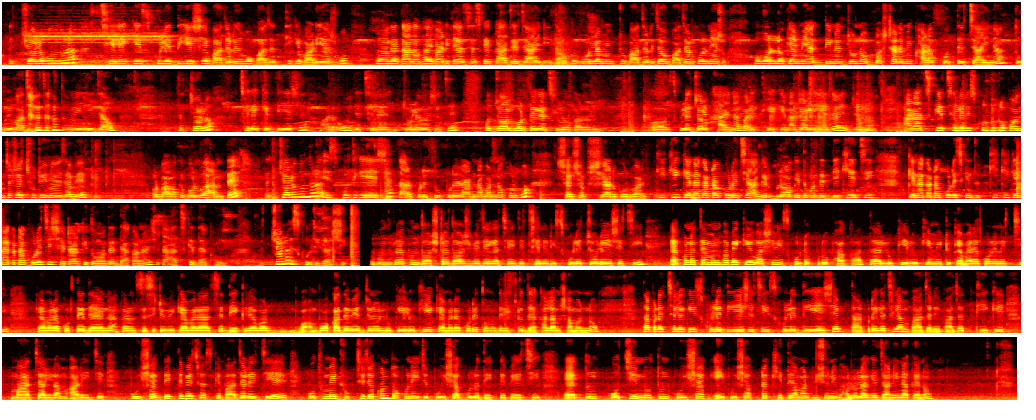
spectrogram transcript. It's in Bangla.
তো চলো বন্ধুরা, ছেলেকে স্কুলে দিয়ে এসে বাজারে যাব। বাজার থেকে বাড়ি আসব। তোমাদের দাদা ভাই বাড়িতে আছে। আজকে কাজে যায়নি। তা ওকে বললাম, একটু বাজারে যাও, বাজার করে নিয়ে এসো। ও বলল কি, আমি একদিনের জন্য অভ্যাসটা আমি খারাপ করতে চাই না। তুমি বাজারে যাও তুমি যাও। তো চলো ছেলেকে দিয়ে এসে, আর ওই যে ছেলে চলেও এসেছে। ও জল ভরতে গেছিল, কারণ স্কুলের জল খায় না, বাড়ির থেকে কেনা জল নিয়ে যায়, এর জন্য। আর আজকে ছেলের স্কুল দুটো পঞ্চাশে ছুটি হয়ে যাবে। ওর বাবাকে বলব আনতে। তা চলো বন্ধুরা, স্কুল থেকে এসে তারপরে দুপুরে রান্না বান্না করব সব শেয়ার করব। আর কি কি কেনাকাটা করেছি, আগের ব্লগে তোমাদের দেখিয়েছি, কেনাকাটা করেছি, কিন্তু কি কি কেনাকাটা করেছি, সেটা আর কি তোমাদের দেখানো হয়, সেটা আজকে দেখাবো। চলো স্কুল থেকে আসি। তো বন্ধুরা, এখন দশটা দশ বেজে গেছে। এই যে ছেলের স্কুলে চলে এসেছি। এখনও তেমনভাবে কেউ আসেনি, স্কুলটা পুরো ফাঁকা। তা লুকিয়ে লুকিয়ে আমি একটু ক্যামেরা করে নিচ্ছি। ক্যামেরা করতে দেয় না, কারণ সিসিটিভি ক্যামেরা আছে। দেখলে আবার বকা দেবে। এর জন্য লুকিয়ে লুকিয়ে ক্যামেরা করে তোমাদের একটু দেখালাম সামান্য। তারপরে ছেলেকে স্কুলে দিয়ে এসেছি। স্কুলে দিয়ে এসে তারপরে গেছিলাম বাজারে। বাজার থেকে মাছ আনলাম আর এই যে পুঁই শাক দেখতে পেয়েছ? আজকে বাজারে যেয়ে প্রথমে ঢুকছি যখন, তখন এই যে পুঁই শাকগুলো দেখতে পেয়েছি। একদম কচি নতুন পুঁই শাক। এই পুঁই শাকটা খেতে আমার ভীষণই ভালো লাগে, জানি না কেন।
